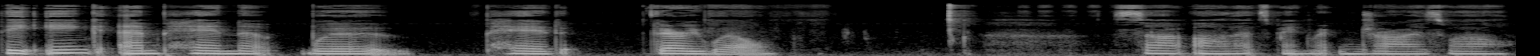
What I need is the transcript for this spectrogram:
The ink and pen were paired very well. So, oh, that's been written dry as well.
